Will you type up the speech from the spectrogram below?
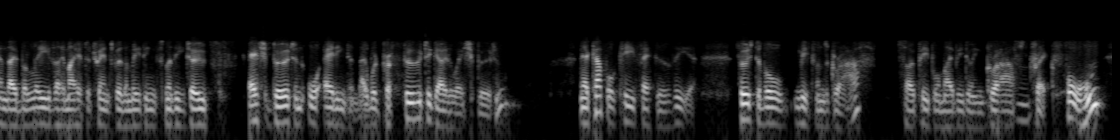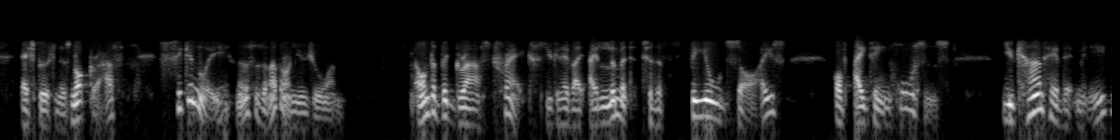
and they believe they may have to transfer the meeting, Smithy, to Ashburton or Addington. They would prefer to go to Ashburton. Now, a couple of key factors there. First of all, Methven's grass, so people may be doing grass mm. track form. Ashburton is not grass. Secondly, now this is another unusual one. On the big grass tracks, you can have a, a limit to the field size of 18 horses. You can't have that many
